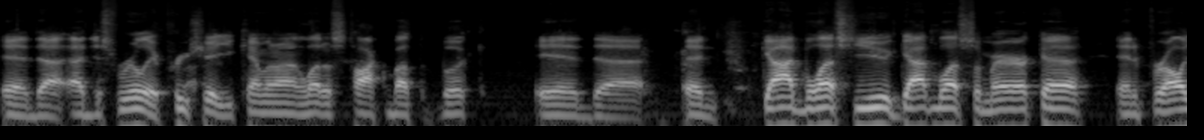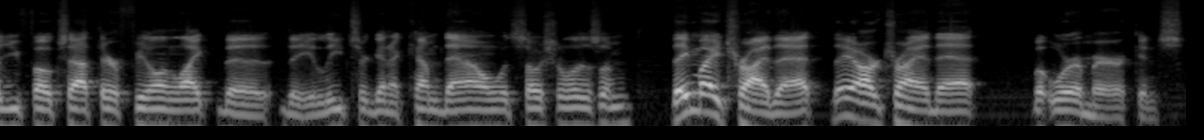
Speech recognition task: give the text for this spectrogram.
and uh, I just really appreciate you coming on and let us talk about the book. And uh, and God bless you. God bless America. And for all you folks out there feeling like the, the elites are going to come down with socialism, they might try that. They are trying that, but we're Americans.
